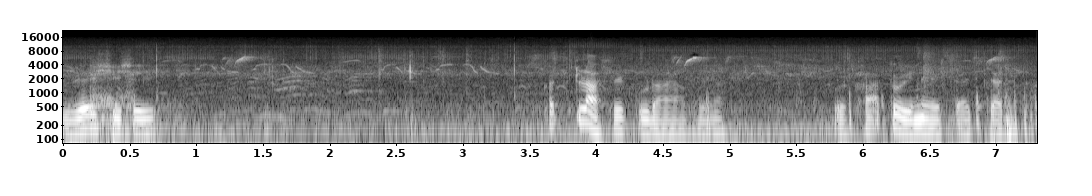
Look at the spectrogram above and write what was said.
વેચી છે કેટલા શીકુડા આપણે? કોઈ ખાતું નહીં એટલે અત્યારે.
